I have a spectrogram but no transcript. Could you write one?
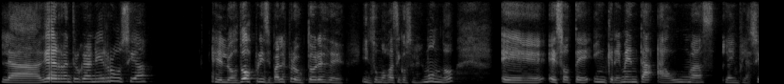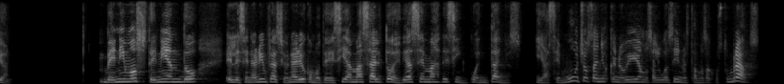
la guerra entre Ucrania y Rusia, eh, los dos principales productores de insumos básicos en el mundo, eh, eso te incrementa aún más la inflación. Venimos teniendo el escenario inflacionario, como te decía, más alto desde hace más de 50 años. Y hace muchos años que no vivíamos algo así, no estamos acostumbrados.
